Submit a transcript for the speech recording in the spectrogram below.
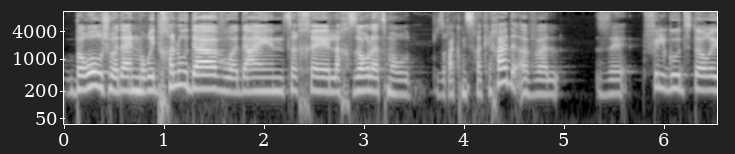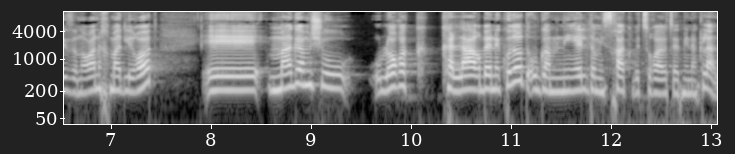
ברור שהוא עדיין מוריד חלודה, והוא עדיין צריך אה, לחזור לעצמו, זה רק משחק אחד, אבל זה feel good story, זה נורא נחמד לראות. אה, מה גם שהוא הוא לא רק קלע הרבה נקודות, הוא גם ניהל את המשחק בצורה יוצאת מן הכלל.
